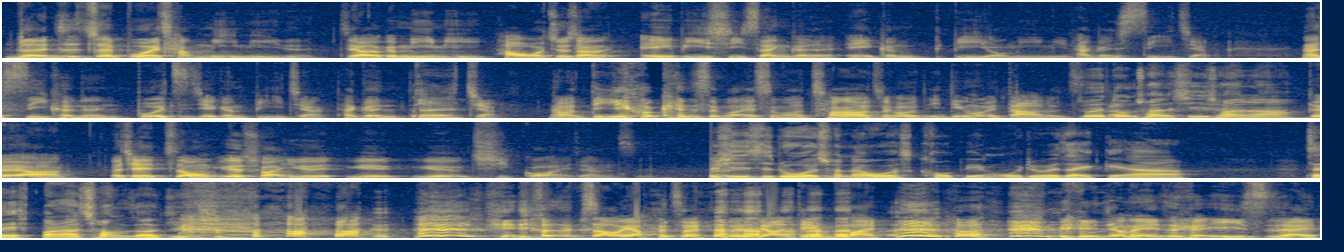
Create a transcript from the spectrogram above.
人是最不会藏秘密的，只要有个秘密，好，我就算 A、B、C 三个人，A 跟 B 有秘密，他跟 C 讲，那 C 可能不会直接跟 B 讲，他跟 D 讲，然后 D 又跟什么？哎，什么？唱到最后一定会大家都知道。所以东传西传啊。对啊，而且这种越传越越越奇怪，这样子。尤其是如果传到我口边，我就会再给他。在帮他创造剧情，你就是造谣者最佳典范，明明就没这个意思，来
